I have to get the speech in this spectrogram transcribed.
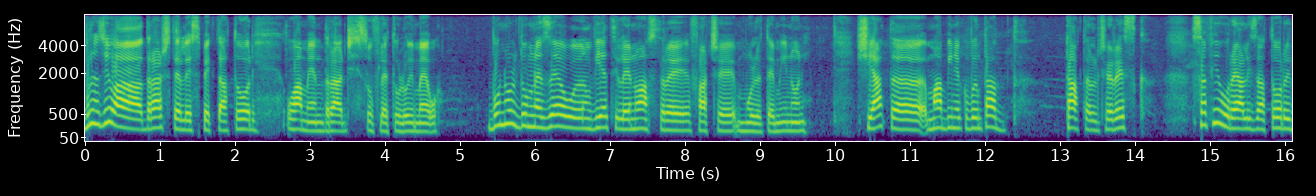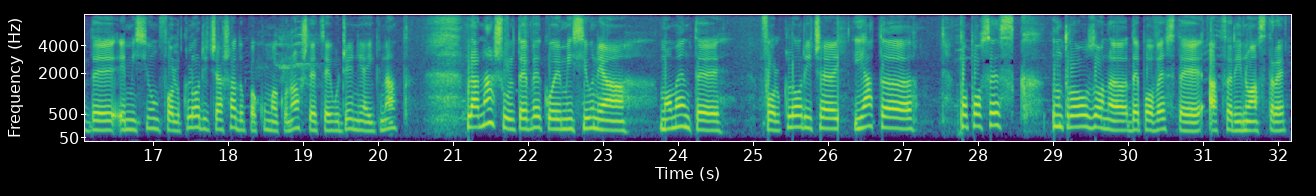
Bună ziua, dragi telespectatori, oameni dragi sufletului meu! Bunul Dumnezeu în viețile noastre face multe minuni și iată, m-a binecuvântat Tatăl Ceresc să fiu realizator de emisiuni folclorice, așa după cum mă cunoașteți, Eugenia Ignat, la Nașul TV cu emisiunea Momente folclorice. Iată, poposesc într-o zonă de poveste a țării noastre,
